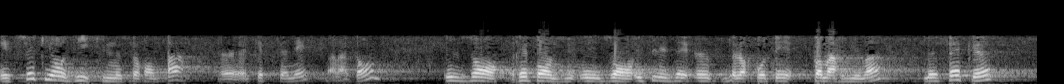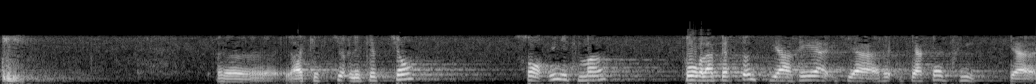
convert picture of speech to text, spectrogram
et ceux qui ont dit qu'ils ne seront pas euh, questionnés dans la tombe ils ont répondu ils ont utilisé eux de leur côté comme argument le fait que euh, la question, les questions sont uniquement pour la personne qui a, compris, qui a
